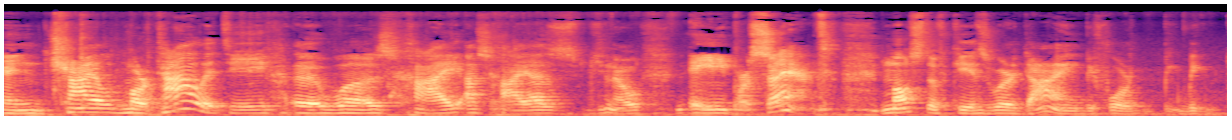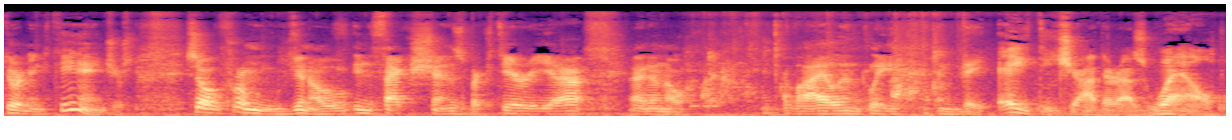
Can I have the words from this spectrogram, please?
and child mortality uh, was high, as high as, you know, 80%. Most of kids were dying before turning teenagers. So from, you know, infections, bacteria, I don't know, violently, and they ate each other as well.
